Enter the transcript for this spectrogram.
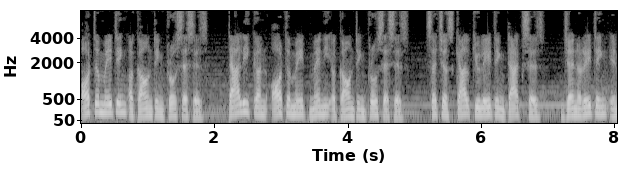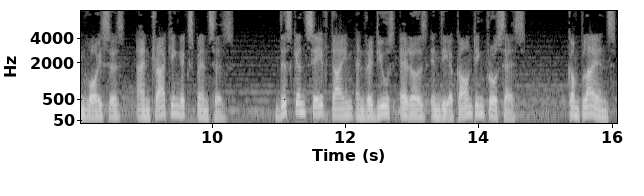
Automating accounting processes, Tally can automate many accounting processes, such as calculating taxes, generating invoices, and tracking expenses. This can save time and reduce errors in the accounting process. Compliance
